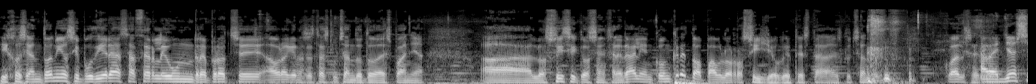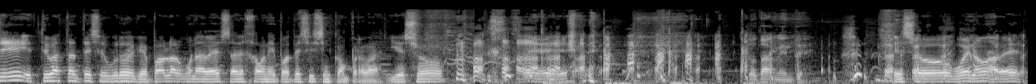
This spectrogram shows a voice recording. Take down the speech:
Y José Antonio, si pudieras hacerle un reproche, ahora que nos está escuchando toda España, a los físicos en general y en concreto a Pablo Rosillo, que te está escuchando, ¿cuál sería? A ver, yo sí estoy bastante seguro de que Pablo alguna vez ha dejado una hipótesis sin comprobar. Y eso. eh, Totalmente. eso, bueno, a ver.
